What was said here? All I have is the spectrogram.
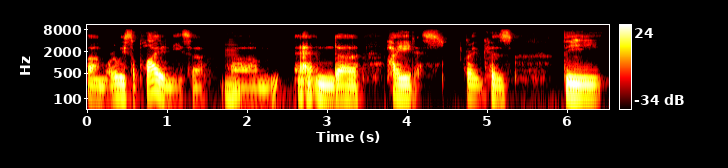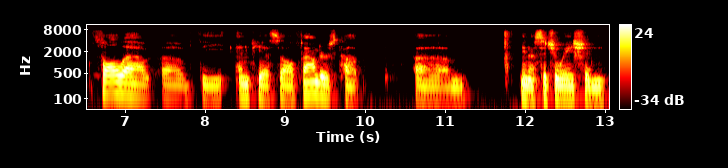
um, or at least apply to NISA, mm-hmm. um, and uh, hiatus, right? Because the fallout of the NPSL Founders Cup um, you know situation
